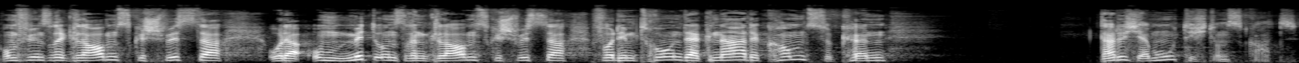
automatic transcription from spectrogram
um für unsere Glaubensgeschwister oder um mit unseren Glaubensgeschwister vor dem Thron der Gnade kommen zu können. Dadurch ermutigt uns Gott.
